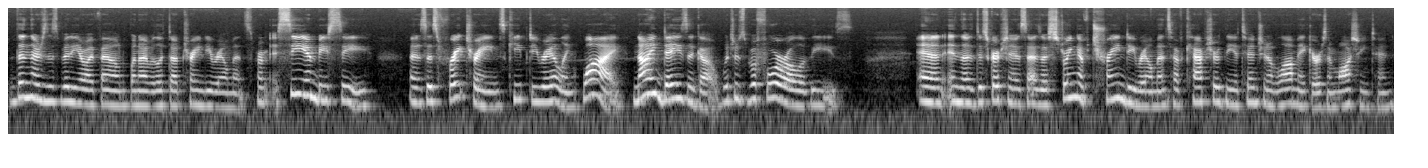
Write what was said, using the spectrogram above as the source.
then there's this video I found when I looked up train derailments from CNBC. And it says freight trains keep derailing. Why? Nine days ago, which was before all of these. And in the description, it says a string of train derailments have captured the attention of lawmakers in Washington.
